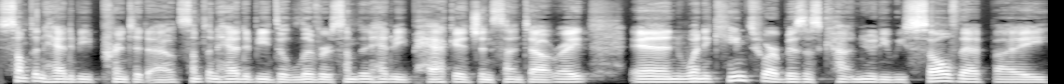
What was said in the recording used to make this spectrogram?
something had to be printed out, something had to be delivered, something had to be packaged and sent out, right? And when it came to our business continuity, we solved that by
